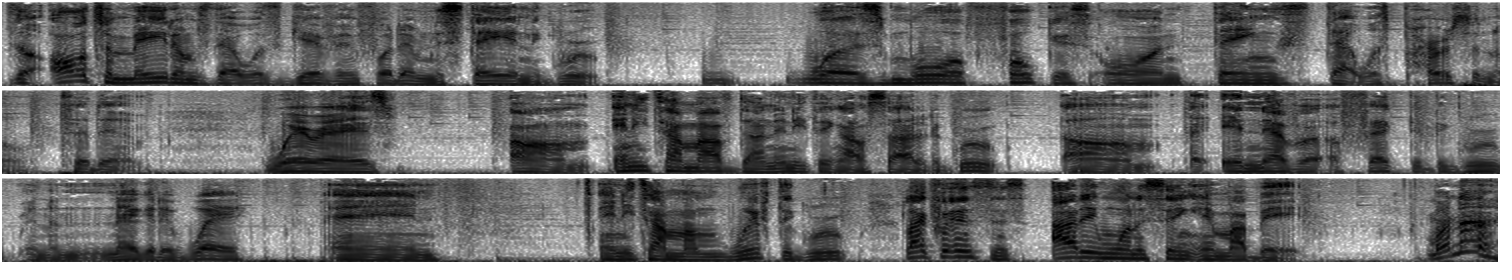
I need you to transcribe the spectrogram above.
the ultimatums that was given for them to stay in the group was more focused on things that was personal to them whereas um, anytime i've done anything outside of the group um, it never affected the group in a negative way and anytime i'm with the group like for instance i didn't want to sing in my bed Why not?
